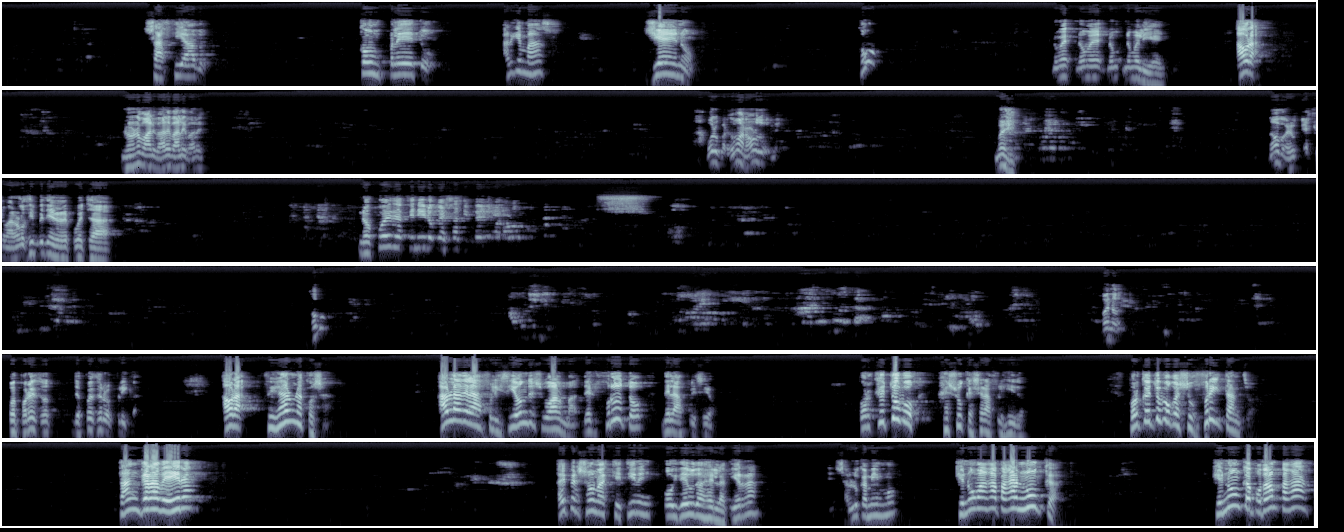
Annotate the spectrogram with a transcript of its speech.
Saciado. Completo. ¿Alguien más? Lleno. ¿Cómo? No me, no me, no, no me líen. Ahora, no, no, vale, vale, vale, vale. Bueno, perdón, Manolo. No, pero es que Manolo siempre tiene respuesta. ¿Nos puede definir lo que es satisfecho, Manolo? Bueno, pues por eso, después se lo explica. Ahora, fijar una cosa. Habla de la aflicción de su alma, del fruto de la aflicción. ¿Por qué tuvo Jesús que ser afligido? ¿Por qué tuvo que sufrir tanto? ¿Tan grave era? Hay personas que tienen hoy deudas en la tierra San Lucas mismo, que no van a pagar nunca, que nunca podrán pagar.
